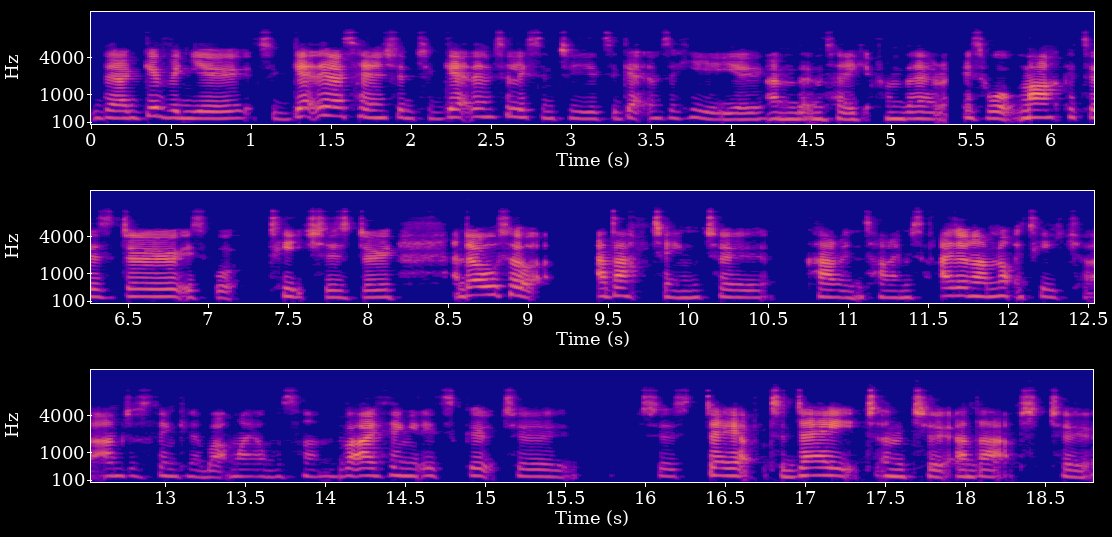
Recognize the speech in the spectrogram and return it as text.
they're giving you to get their attention, to get them to listen to you, to get them to hear you, and then take it from there. It's what marketers do, it's what teachers do, and also adapting to current times. I don't know, I'm not a teacher, I'm just thinking about my own son. But I think it's good to to stay up to date and to adapt to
